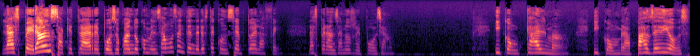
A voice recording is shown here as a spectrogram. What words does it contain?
La esperanza que trae reposo, cuando comenzamos a entender este concepto de la fe, la esperanza nos reposa. Y con calma y con la paz de Dios,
